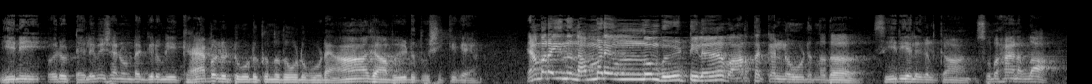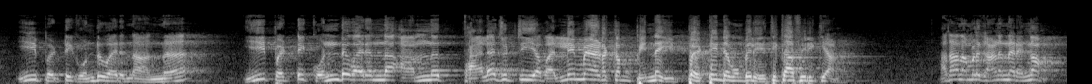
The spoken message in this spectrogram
ഇനി ഒരു ടെലിവിഷൻ ഉണ്ടെങ്കിലും ഈ കേബിൾ ഇട്ട് കൊടുക്കുന്നതോടുകൂടെ ആകെ ആ വീട് ദുഷിക്കുകയാണ്. ഞാൻ പറയുന്നു നമ്മളെ ഒന്നും വീട്ടിൽ വാർത്തക്കല്ല ഓടുന്നത്. സീരിയലുകൾ കാണും. സുബഹാനല്ല ഈ പെട്ടി കൊണ്ടുവരുന്ന അന്ന് ഈ പെട്ടി കൊണ്ടുവരുന്ന അന്ന് തല ചുറ്റിയ വല്ലിമ്മയടക്കം പിന്നെ ഈ പെട്ടിന്റെ മുമ്പിൽ എത്തിക്കാഫിരിക്കുകയാണ്. അതാ നമ്മൾ കാണുന്ന രംഗം.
